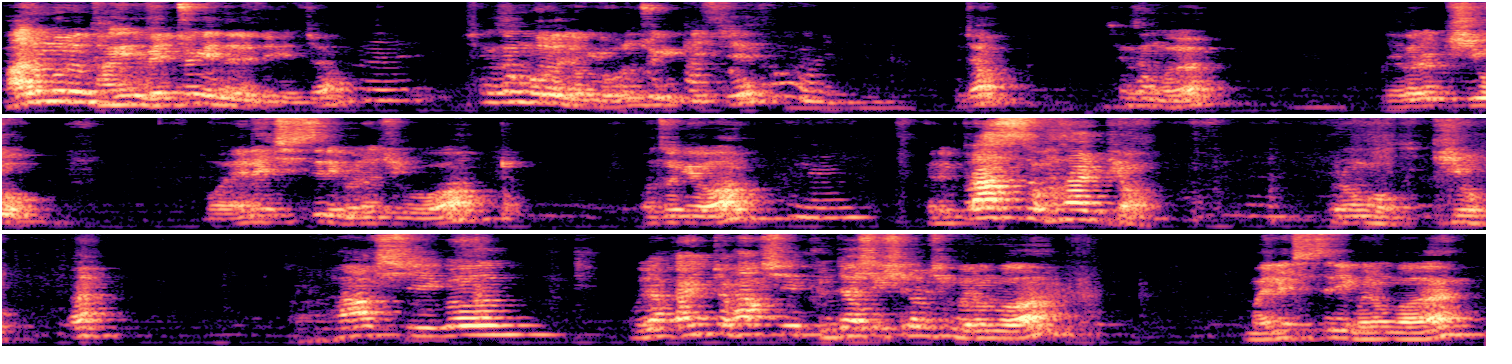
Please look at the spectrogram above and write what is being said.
반응물은 당연히 왼쪽에 있는 애들이겠죠. 네. 생성물은 여기 오른쪽에 아, 있겠지. 그죠? 생성물. 이거를 기호. 뭐 NH3 뭐 이런 식으로 원소기호. 네. 그리고 플러스 화살표. 이런 거 기호. 예? 화학식은 우리 아까 했죠. 화학식, 분자식, 실험식 뭐 이런 거. 뭐 NH3 뭐 이런 거.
